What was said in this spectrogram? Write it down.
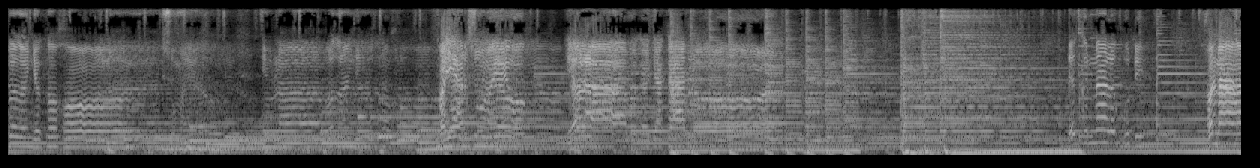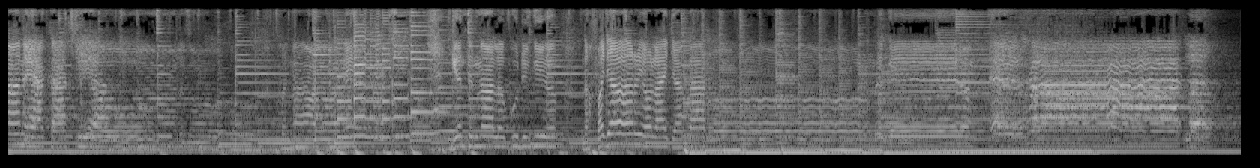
bëgg a njëkk a xool su ma yeew yow laa bëgg a njëkk a xool fajar su ma yeew yow laa bëgg jàkkaarloo dëgg naa la guddi fanaane yaakaar yow la gi ndax fajar yow laay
